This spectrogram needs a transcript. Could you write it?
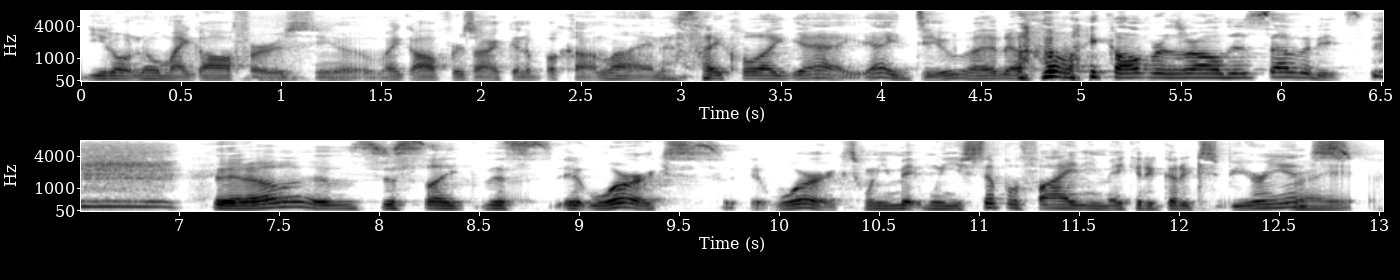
you don't know my golfers, you know, my golfers aren't going to book online. It's like, well, yeah, yeah, I do. I know my golfers are all in their 70s. You know, it's just like this it works. It works. When you make when you simplify and you make it a good experience. Right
